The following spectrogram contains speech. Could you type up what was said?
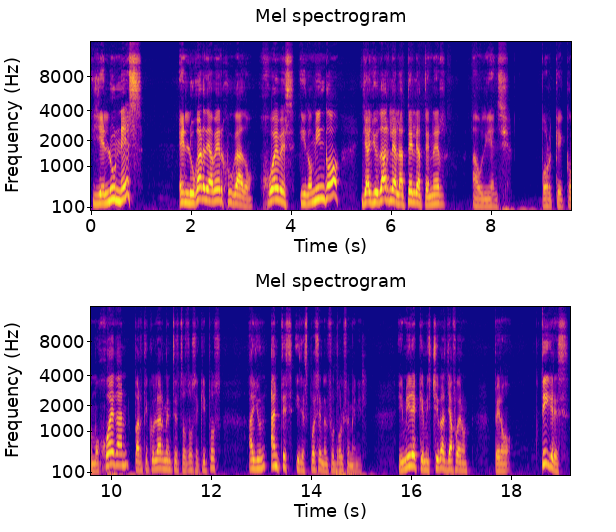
Y el lunes, en lugar de haber jugado jueves y domingo, y ayudarle a la tele a tener audiencia. Porque como juegan particularmente estos dos equipos, hay un antes y después en el fútbol femenil. Y mire que mis chivas ya fueron, pero Tigres,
